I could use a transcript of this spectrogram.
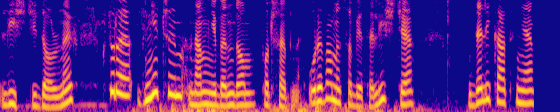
liści dolnych, które w niczym nam nie będą potrzebne. Urywamy sobie te liście delikatnie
